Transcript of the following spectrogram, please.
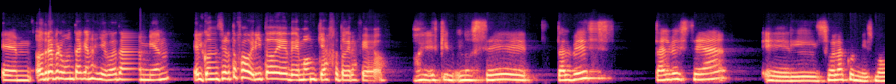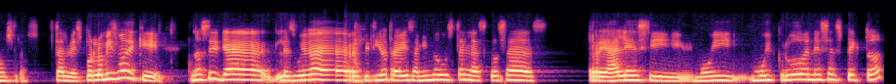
Em, otra pregunta que nos llegó también, ¿el concierto favorito de Demon que has fotografiado? Ay, es que no sé, tal vez, tal vez sea el Sola con mis monstruos, tal vez. Por lo mismo de que, no sé, ya les voy a repetir otra vez, a mí me gustan las cosas reales y muy, muy crudo en ese aspecto.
